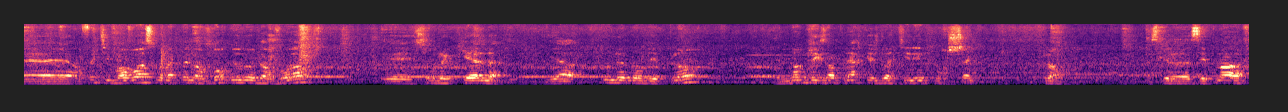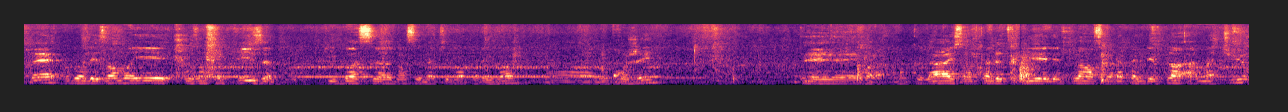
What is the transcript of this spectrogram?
Euh, en fait, il m'envoie ce qu'on appelle un bordereau d'envoi sur lequel il y a tout le nom des plans le nombre d'exemplaires que je dois tirer pour chaque Parce que ces plans, après, on doit les envoyer aux entreprises qui bossent dans ce bâtiment, par exemple, dans le projet. Et voilà, donc là ils sont en train de trier les plans, ce qu'on appelle des plans armature.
